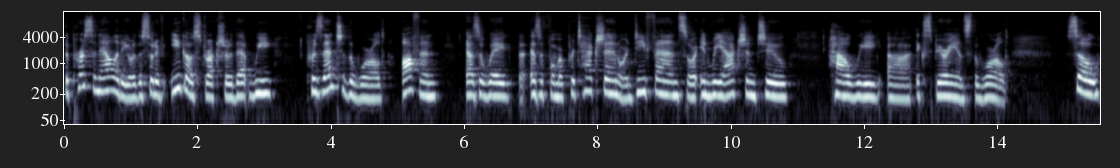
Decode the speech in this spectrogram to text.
the personality or the sort of ego structure that we present to the world often as a way as a form of protection or defense or in reaction to how we uh, experience the world so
